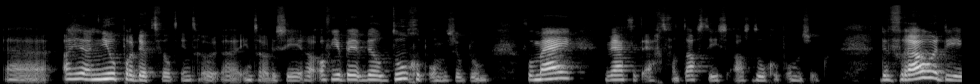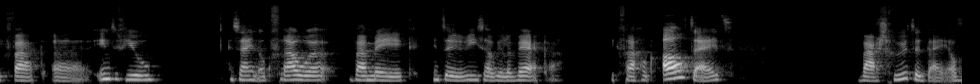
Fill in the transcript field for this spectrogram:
uh, als je een nieuw product wilt uh, introduceren of je wilt doelgroeponderzoek doen. Voor mij werkt het echt fantastisch als doelgroeponderzoek. De vrouwen die ik vaak interview, zijn ook vrouwen waarmee ik in theorie zou willen werken. Ik vraag ook altijd waar schuurt het bij? Of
